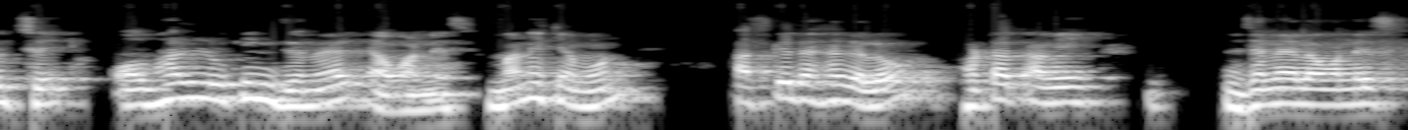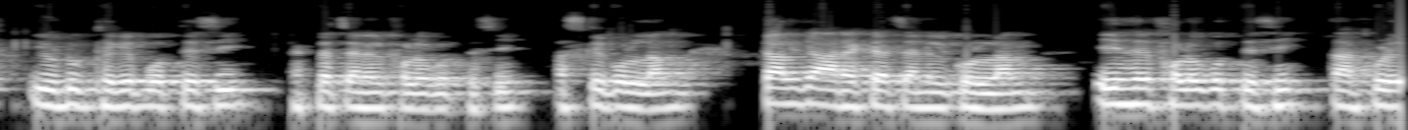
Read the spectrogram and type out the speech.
হচ্ছে ওভারলুকিং জেনারেল অ্যাওয়ারনেস মানে কেমন? আজকে দেখা গেল, হঠাৎ আমি জেনারেল অ্যাওয়ারনেস ইউটিউব থেকে পড়তেছি, একটা চ্যানেল ফলো করতেছি। আজকে করলাম, কালকে আর একটা চ্যানেল করলাম। এইভাবে ফলো করতেছি। তারপরে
